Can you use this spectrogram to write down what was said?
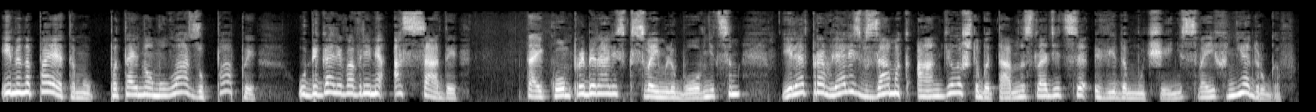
Именно поэтому по тайному лазу папы убегали во время осады, тайком пробирались к своим любовницам или отправлялись в замок ангела, чтобы там насладиться видом мучений своих недругов.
